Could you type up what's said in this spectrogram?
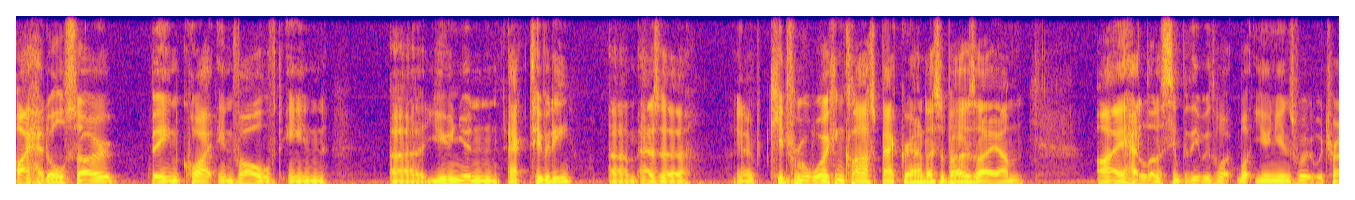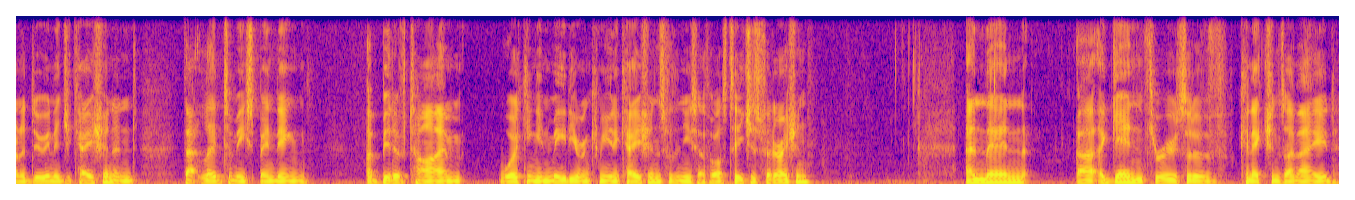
I had also been quite involved in uh, union activity um, as a you know kid from a working class background. I suppose I um I had a lot of sympathy with what what unions were, were trying to do in education, and that led to me spending a bit of time working in media and communications for the New South Wales Teachers Federation, and then uh, again through sort of connections I made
